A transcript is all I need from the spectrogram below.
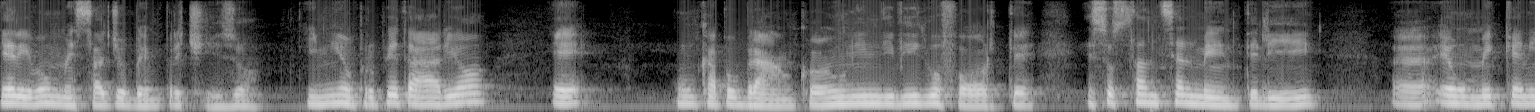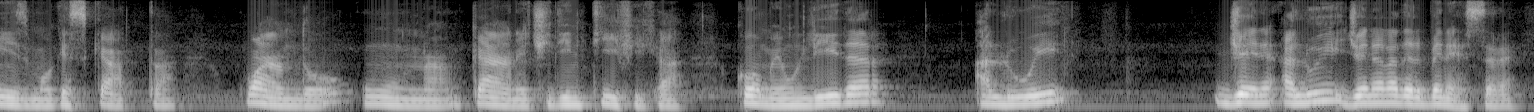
arriva un messaggio ben preciso. Il mio proprietario è un capobranco, è un individuo forte e sostanzialmente lì eh, è un meccanismo che scatta quando un cane ci identifica come un leader, a lui, a lui genera del benessere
